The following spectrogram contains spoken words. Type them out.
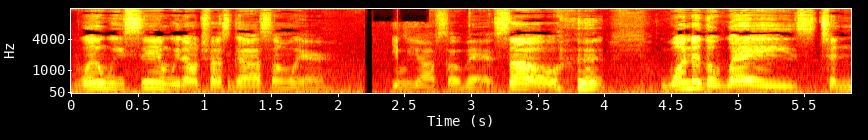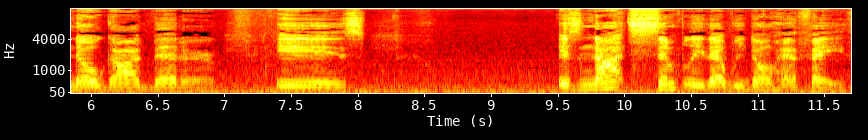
when we sin, we don't trust God somewhere. Me off so bad. So, one of the ways to know God better is is not simply that we don't have faith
